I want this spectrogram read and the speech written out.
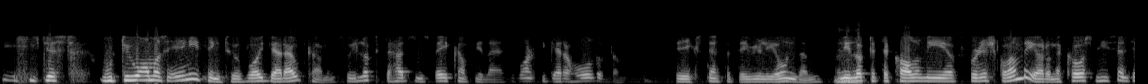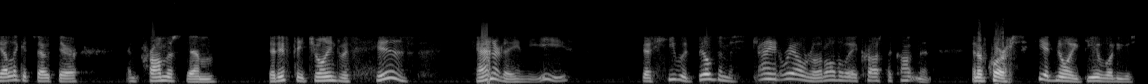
he, he just would do almost anything to avoid that outcome. And so he looked at the Hudson's Bay Company lands. He wanted to get a hold of them to the extent that they really owned them. And mm-hmm. he looked at the colony of British Columbia out on the coast, and he sent delegates out there and promised them that if they joined with his Canada in the east, that he would build them a giant railroad all the way across the continent. And of course, he had no idea what he was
